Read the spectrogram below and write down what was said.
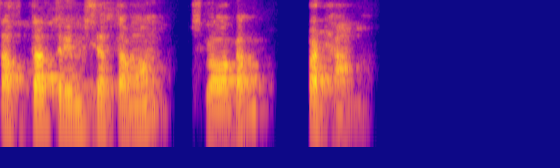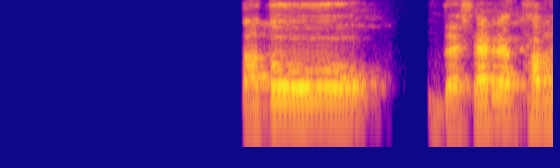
सप्तत्रिंशत्तमं श्लोकं पठामः ततो दशरथं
